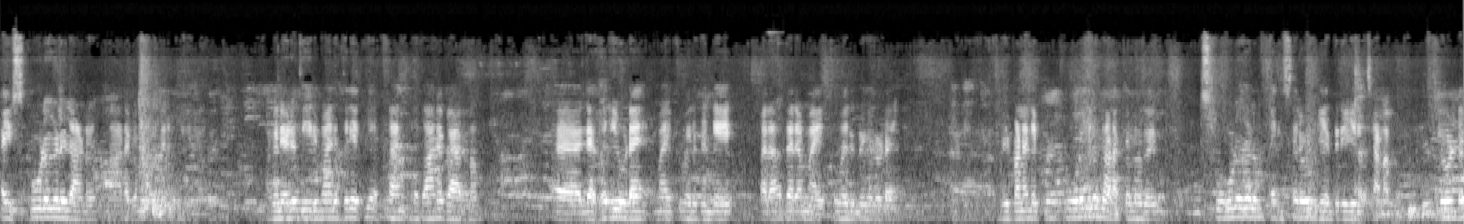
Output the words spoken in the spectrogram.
ഹൈസ്കൂളുകളിലാണ് നാടകം അവതരിപ്പിക്കുന്നത്. അങ്ങനെ ഒരു തീരുമാനത്തിലേക്ക് എത്താൻ പ്രധാന കാരണം ലഹരിയുടെ മയക്കുമരുന്നിന്റെ പലതരം മയക്കുമരുന്നുകളുടെ വിപണനം ഇപ്പോൾ കൂടുതലും നടക്കുന്നത് സ്കൂളുകളും പരിസരവും കേന്ദ്രീകരിച്ചാണല്ലോ അതുകൊണ്ട്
